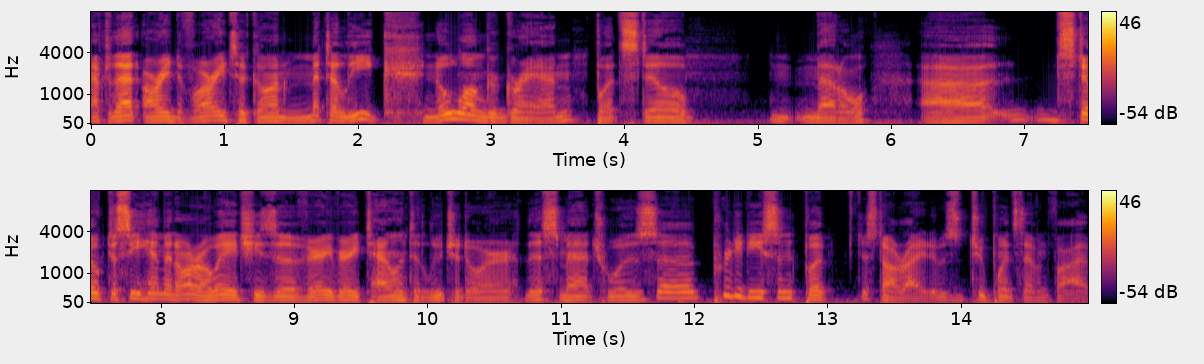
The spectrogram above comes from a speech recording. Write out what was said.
After that, Ari Daivari took on Metalik, no longer Gran, but still metal. Uh, stoked to see him in ROH. He's a very, very talented luchador. This match was uh, pretty decent, but just all right. It was 2.75.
